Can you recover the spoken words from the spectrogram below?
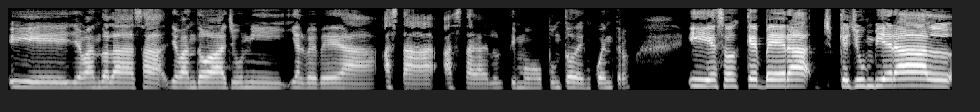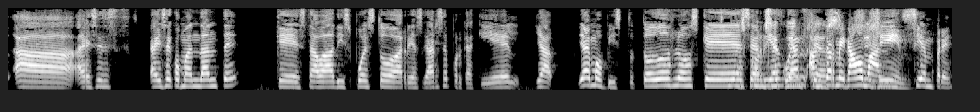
y llevándolas a, llevando a Jun y, al bebé hasta, hasta el último punto de encuentro. Y eso es que ver a, que Jun viera a, ese, a ese comandante que estaba dispuesto a arriesgarse, porque aquí él ya, ya hemos visto, todos los que se arriesgan han terminado mal, siempre.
